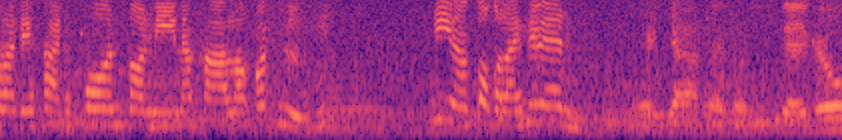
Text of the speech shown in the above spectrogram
สวัสดีค่ะทุกคนตอนนี้นะคะ เราก็ถึงนี่น้ำตกอะไรพี่เบนโอ้ยยากเลยตัวนี้ Devil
